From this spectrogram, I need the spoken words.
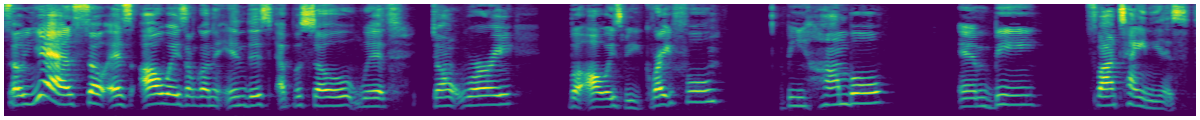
So, yeah, so as always, I'm going to end this episode with don't worry, but always be grateful be humble, and be spontaneous.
